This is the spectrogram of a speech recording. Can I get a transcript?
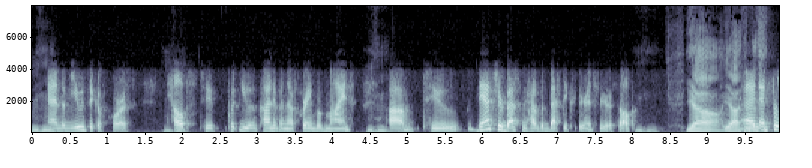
mm-hmm. and the music, of course, mm-hmm. helps to put you in kind of in a frame of mind mm-hmm. um, to dance your best and have the best experience for yourself. Mm-hmm. Yeah, yeah. and and for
